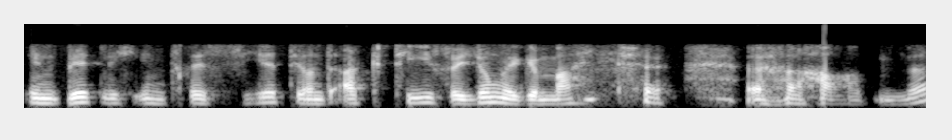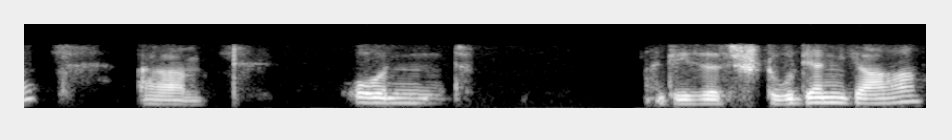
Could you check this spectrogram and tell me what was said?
in, wirklich interessierte und aktive junge Gemeinde haben. Ne? Ähm, und dieses Studienjahr,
